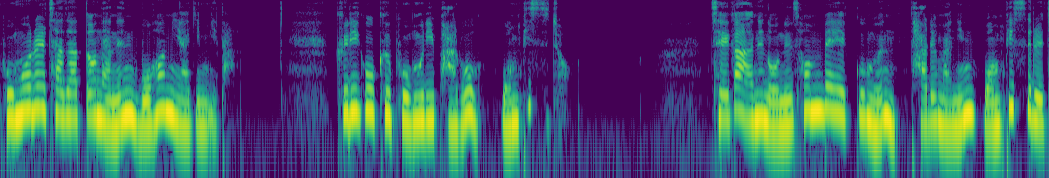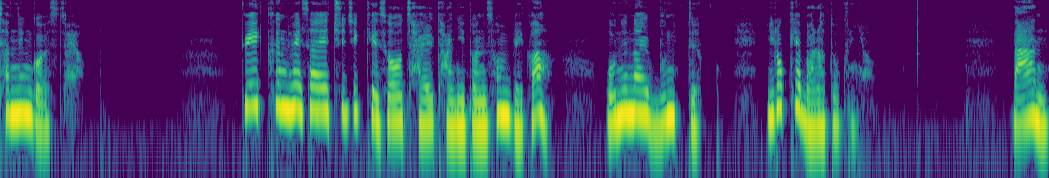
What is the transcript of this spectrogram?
보물을 찾아 떠나는 모험 이야기입니다. 그리고 그 보물이 바로 원피스죠. 제가 아는 어느 선배의 꿈은 다름 아닌 원피스를 찾는 거였어요. 꽤 큰 회사에 취직해서 잘 다니던 선배가 어느 날 문득 이렇게 말하더군요. 난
